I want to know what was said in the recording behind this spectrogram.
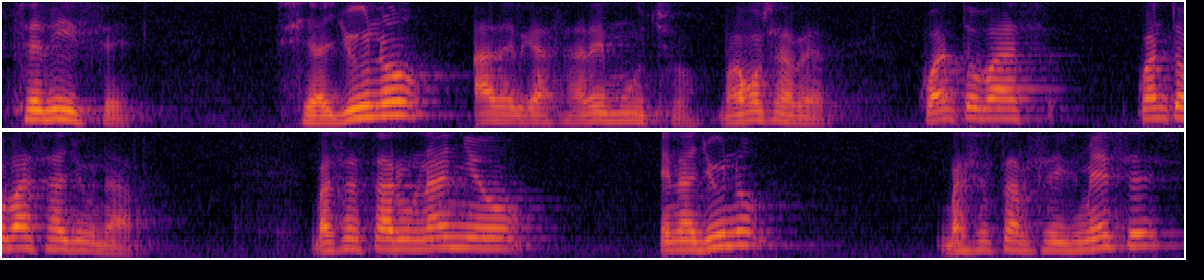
se dice, si ayuno, adelgazaré mucho. Vamos a ver, ¿cuánto vas, cuánto vas a ayunar? ¿Vas a estar un año en ayuno? ¿Vas a estar seis meses?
